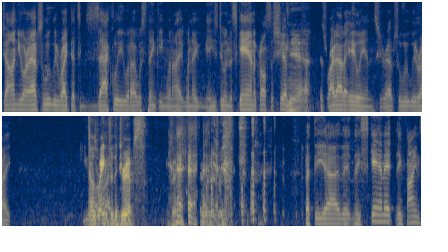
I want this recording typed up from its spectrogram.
John, you are absolutely right. That's exactly what I was thinking when I when I he's doing the scan across the ship. Yeah. it's right out of Aliens. You're absolutely right. You I was are waiting for the drips. right. There were no drips. but the uh, they they scan it. They find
